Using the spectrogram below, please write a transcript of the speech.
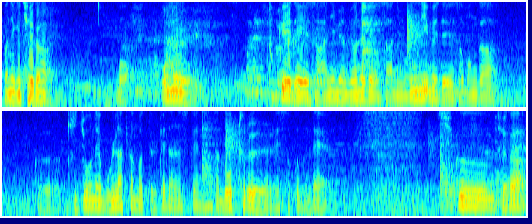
만약에 제가 뭐 오늘 두께에 대해서 아니면 면에 대해서 아니면 밀림에 대해서 뭔가 그 기존에 몰랐던 것들을 깨달았을 때는 항상 노트를 했었는데 지금 제가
